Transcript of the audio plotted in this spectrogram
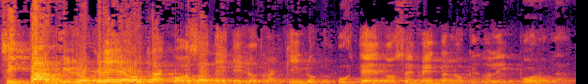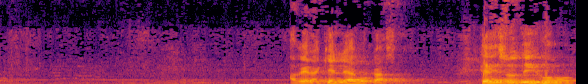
Si Pánfilo cree otra cosa, déjelo tranquilo. Usted no se meta en lo que no le importa. A ver, ¿a quién le hago caso? Jesús dijo,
